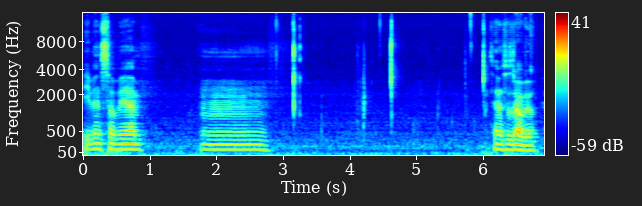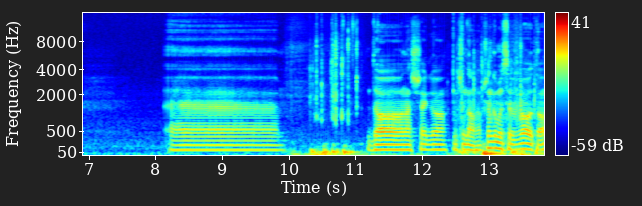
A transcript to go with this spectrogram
i bym sobie mm, co bym co zrobił? Eee, do naszego, znaczy no, na początku bym sobie wywołał to,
